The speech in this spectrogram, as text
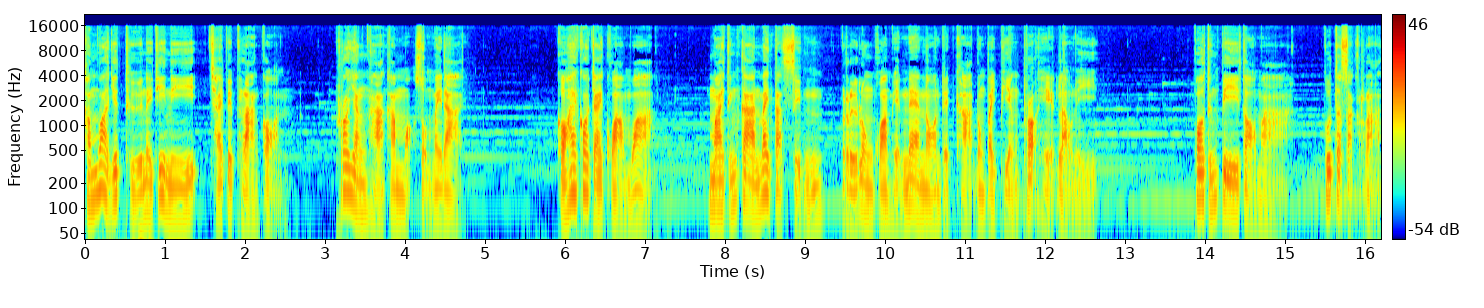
คำว่ายึดถือในที่นี้ใช้ไปพลางก่อน เพราะยังหาคำเหมาะสมไม่ได้ ขอให้เข้าใจความว่า หมายถึงการไม่ตัดสินหรือลงความเห็นแน่นอนเด็ดขาดลงไปเพียงเพราะเหตุเหล่านี้ พอถึงปีต่อมา พุทธศักราช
